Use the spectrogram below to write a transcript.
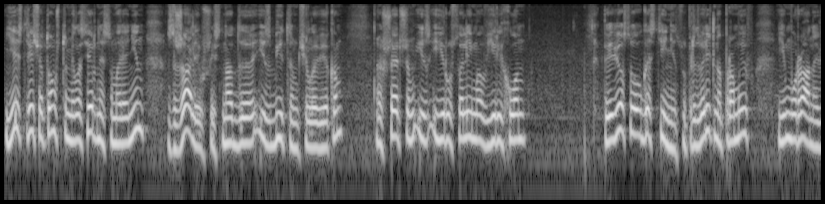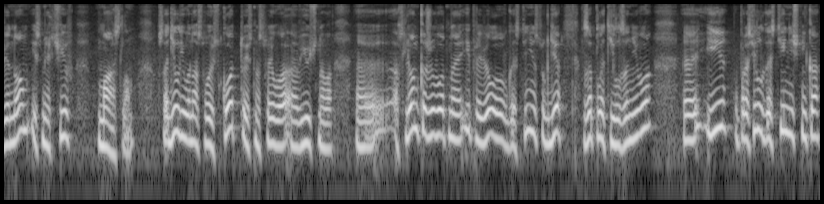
есть речь о том, что милосердный самарянин, сжалившись над избитым человеком, шедшим из Иерусалима в Ерихон, Привез его в гостиницу, предварительно промыв ему раны вином и смягчив маслом. Садил его на свой скот, то есть на своего э, вьючного э, осленка животное, и привел его в гостиницу, где заплатил за него э, и попросил гостиничника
